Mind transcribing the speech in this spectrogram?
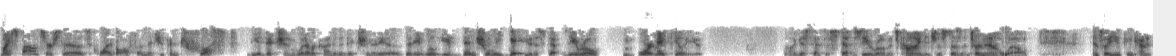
My sponsor says quite often that you can trust the addiction, whatever kind of addiction it is, that it will eventually get you to step zero or it may kill you. I guess that's a step zero of its kind. It just doesn't turn out well. And so you can kind of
